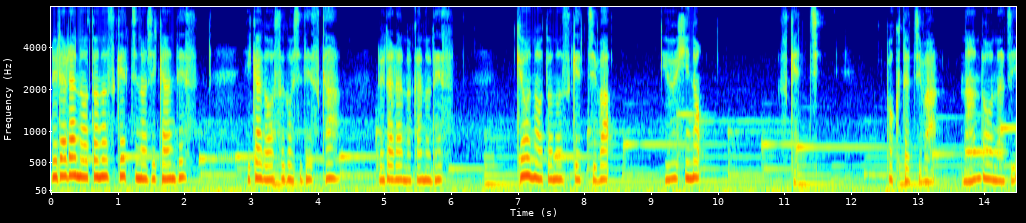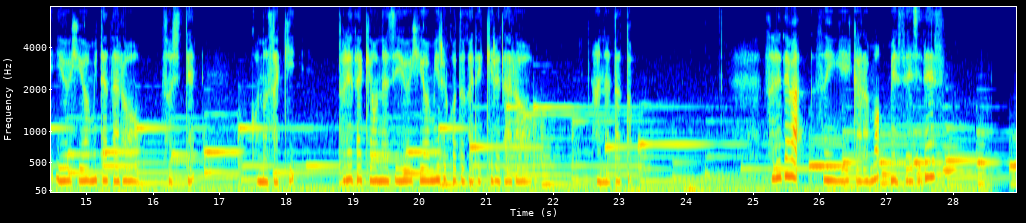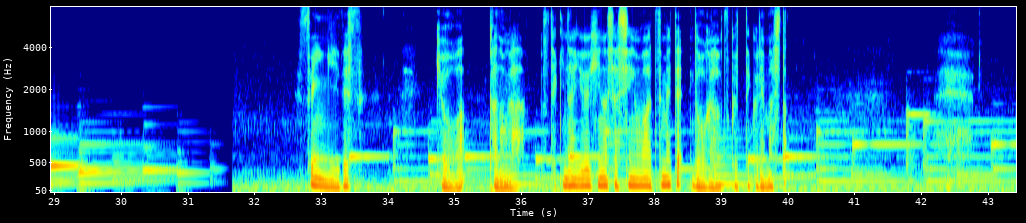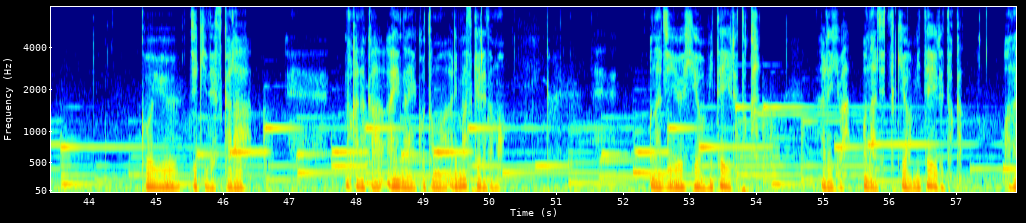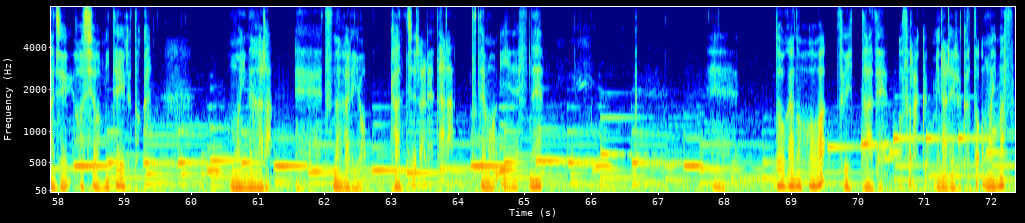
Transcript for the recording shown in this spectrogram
ルララの音のスケッチの時間です。いかがお過ごしですか？ルララのカノです。今日の音のスケッチは夕日のスケッチ。僕たちは何度同じ夕日を見ただろう？そしてこの先どれだけ同じ夕日を見ることができるだろう？あなたと。それではスインギーからもメッセージです。スインギーです。今日はカノが素敵な夕日の写真を集めて動画を作ってくれました、こういう時期ですから、なかなか会えないこともありますけれども、同じ夕日を見ているとかあるいは同じ月を見ているとか同じ星を見ているとか感じられたらとてもいいですね、えー、動画の方は Twitter でおそらく見られるかと思います、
